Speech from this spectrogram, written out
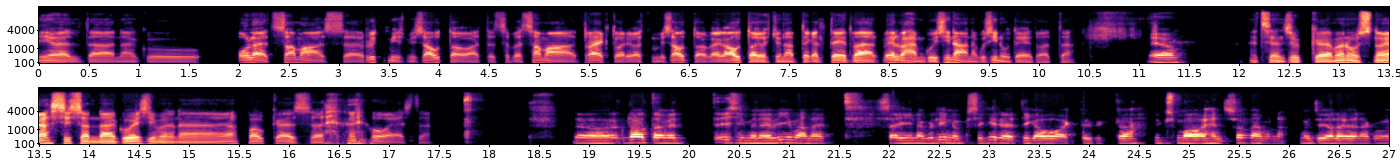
nii-öelda nagu oled samas rütmis, mis auto, vaata, et sa pead sama trajektoori võtma, mis auto, aga ega autojuht ju näeb tegelikult teed veel vähem kui sina nagu sinu teed, vaata. jah et see on sihuke mõnus, nojah, siis on nagu esimene jah, pauk käes hooajast. no loodame, et esimene ja viimane, et sai nagu linnukese kirja, et iga hooaeg peab ikka üks maaühendus olema, noh muidu ei ole nagu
